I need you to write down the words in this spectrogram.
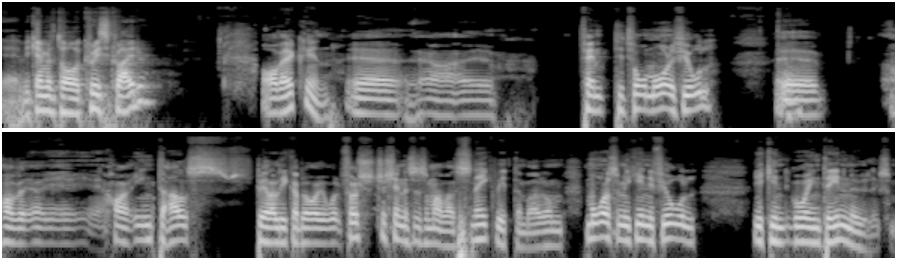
eh, vi kan väl ta Chris Kreider. Ja, verkligen. Eh, ja, 52 eh, mål i fjol. Mm. har, har inte alls spelar lika bra i år. Först så kändes det som att han var snakebitten bara. De mål som gick in i fjol gick in, går inte in nu liksom.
